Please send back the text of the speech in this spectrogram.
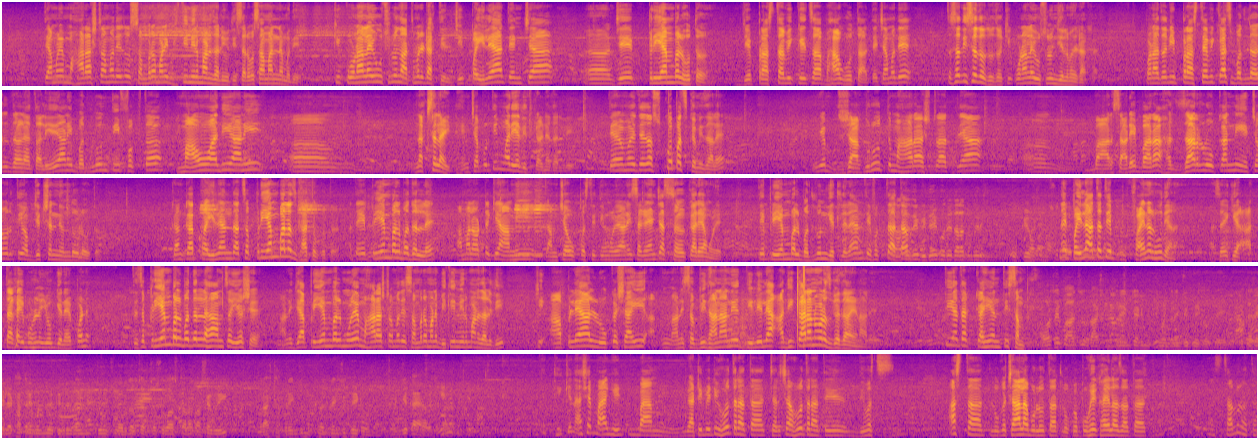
त्यामुळे महाराष्ट्रामध्ये जो संभ्रम आणि भीती निर्माण झाली होती सर्वसामान्यामध्ये की कोणालाही उचलून आतमध्ये टाकतील. जी पहिल्या त्यांच्या जे प्रियॅम्बल होतं जे प्रास्ताविकेचा भाग होता त्याच्यामध्ये तसं दिसतच होतं की कोणालाही उचलून जेलमध्ये टाका पण आता ती प्रास्ताविकाच बदलण्यात आली आणि बदलून ती फक्त माओवादी आणि नक्सलाईट ह्यांच्यापुरती मर्यादित करण्यात आली. त्यामुळे त्याचा स्कोपच कमी झाला आहे म्हणजे जागृत महाराष्ट्रातल्या बार साडेबारा हजार लोकांनी ह्याच्यावरती ऑब्जेक्शन नोंदवलं होतं. कारण का पहिल्यांदाचं प्रियंबलच घातक होतं. आता हे प्रियंबल बदललं आहे आम्हाला वाटतं की आम्ही आमच्या उपस्थितीमुळे आणि सगळ्यांच्या सहकार्यामुळे ते प्रियंबल बदलून घेतलेलं आहे आणि ते फक्त आता विधेयक होते त्याला तुम्ही ओके नाही पहिलं आता ते फायनल होऊ द्या ना. असं आहे की आत्ता काही बोलणं योग्य नाही पण त्याचं प्रियंबल बदललं हा आमचं यश आहे. आणि ज्या प्रियंबलमुळे महाराष्ट्रामध्ये संभ्रम आणि भीती निर्माण झाली होती की आपल्या लोकशाही आणि संविधानाने दिलेल्या अधिकारांवरच गदा येणार आहे. ती आता काही अंती संपली. पवारसाहेब आज राज ठाकरेंची आणि मुख्यमंत्र्यांची भेट होते. एका साईडला ठाकरे बंधू येऊन घेऊन जोरदार चर्चा सुरू असताना अशा वेळी राज ठाकरेंची मुख्यमंत्र्यांची भेट होणं म्हणजे काय? ठीक आहे ना अशा बा घेट बा गाठीभेटी होत राहतात चर्चा होत राहते दिवस असतात लोक चहाला बोलवतात लोक पोहे खायला जातात. चालू राहतं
